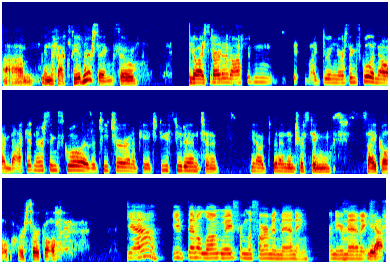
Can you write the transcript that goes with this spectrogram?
um, in the Faculty of Nursing. So, you know, I started off in like doing nursing school, and now I'm back at nursing school as a teacher and a PhD student, and it's you know it's been an interesting cycle or circle. Yeah, you've been a long way from the farm in Manning or near Manning. Yes,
